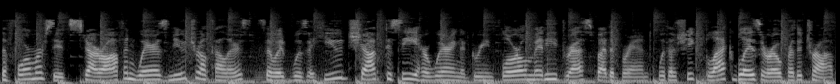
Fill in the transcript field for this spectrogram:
The former Suits star often wears neutral colors, so it was a huge shock to see her wearing a green floral midi dress by the brand, with a chic black blazer over the top.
